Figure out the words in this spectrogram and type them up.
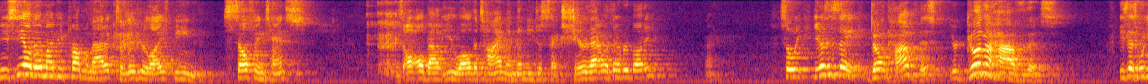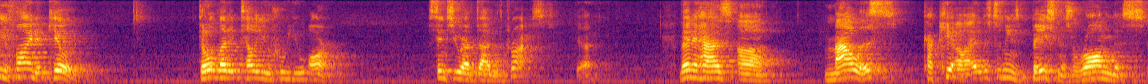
can you see how that might be problematic to live your life being self intense? It's all about you all the time, and then you just like share that with everybody? Right? So he doesn't say, don't have this, you're gonna have this. He says, when you find it, kill it. Don't let it tell you who you are, since you have died with Christ. Yeah? Then it has uh, malice, kakia, uh, this just means baseness, wrongness,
